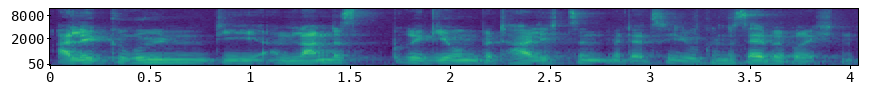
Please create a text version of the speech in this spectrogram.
alle Grünen, die an Landesregierungen beteiligt sind, mit der CDU können dasselbe berichten.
